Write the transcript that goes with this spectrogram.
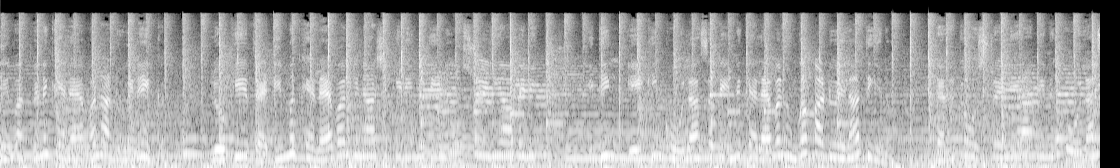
ජීවත් වෙන කැලෑවල් අඩු වෙන එක. ලෝකයේ වැඩිම කැලෑවල් විනාශ කිරීම තියෙන ඕස්ට්‍රේලියාවෙනි. ඉතින් ඒකින් කෝලාසට ඉන්න කැලෑවල් හුඟ අඩු වෙලා තියෙනවා. දැනට ඕස්ට්‍රේලියාවේ ඉන්න කෝලාස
